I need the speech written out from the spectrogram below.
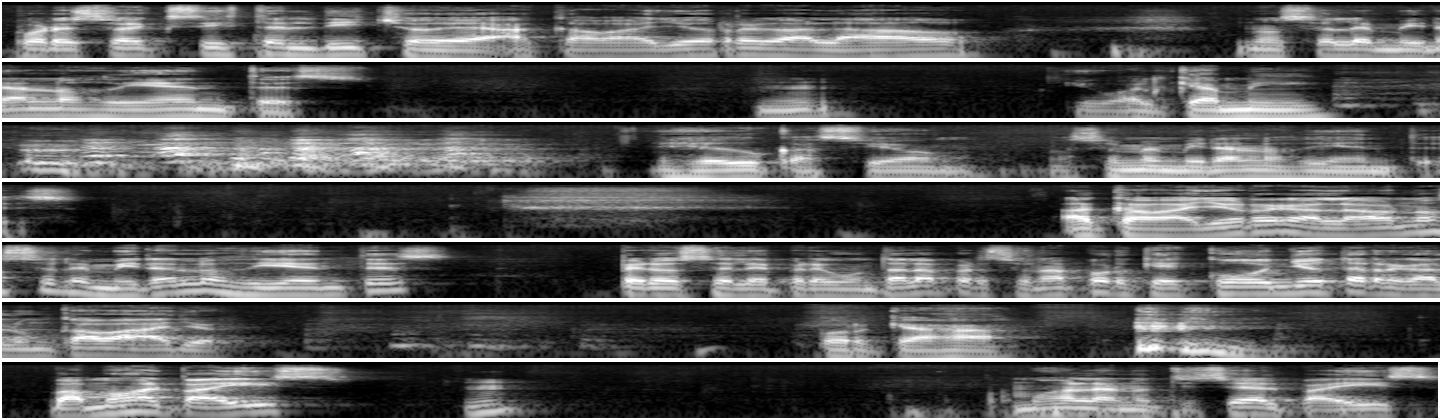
Por eso existe el dicho de a caballo regalado no se le miran los dientes. ¿Mm? Igual que a mí. es educación, no se me miran los dientes. A caballo regalado no se le miran los dientes, pero se le pregunta a la persona por qué coño te regaló un caballo. Porque, ajá. Vamos al país. ¿Mm? Vamos a la noticia del país.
